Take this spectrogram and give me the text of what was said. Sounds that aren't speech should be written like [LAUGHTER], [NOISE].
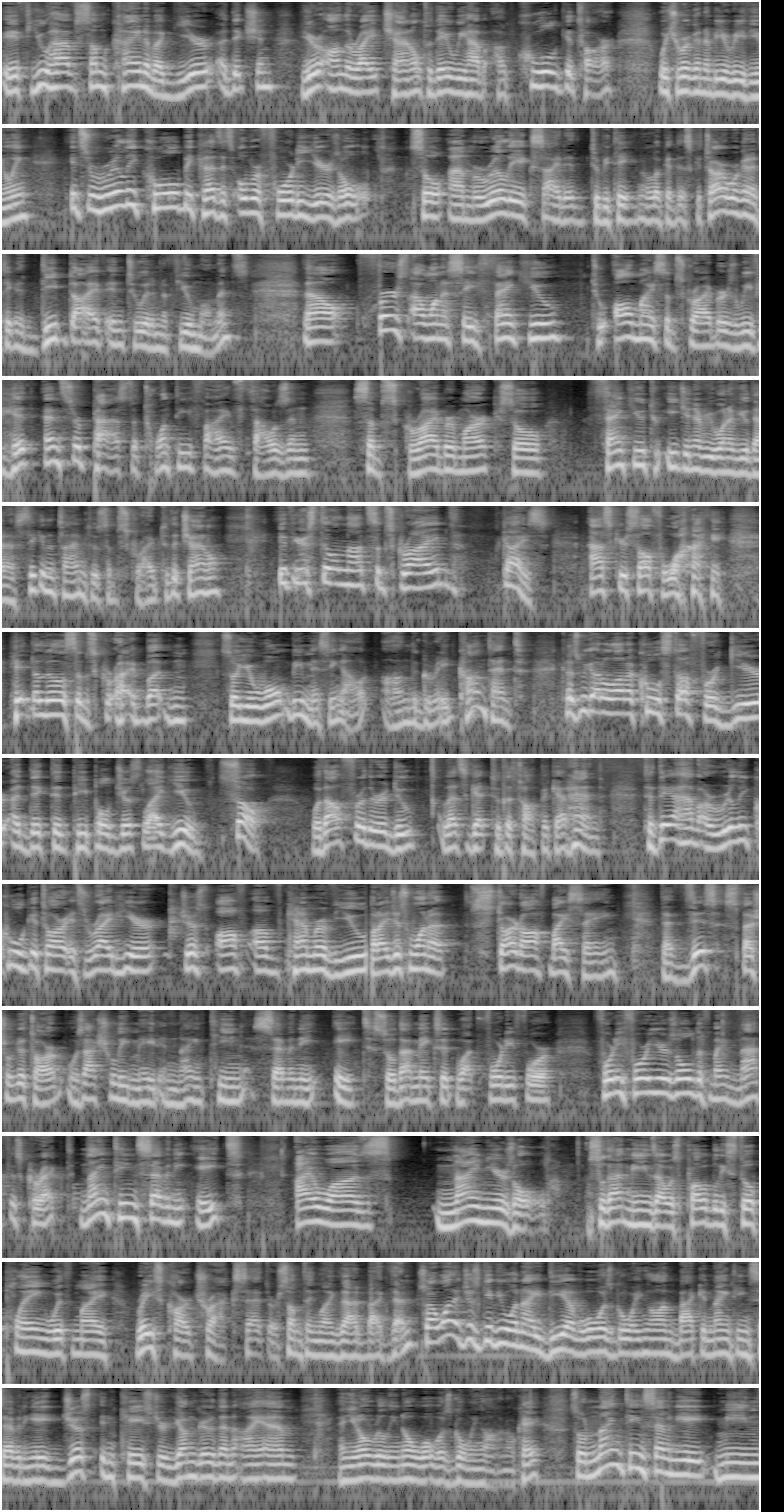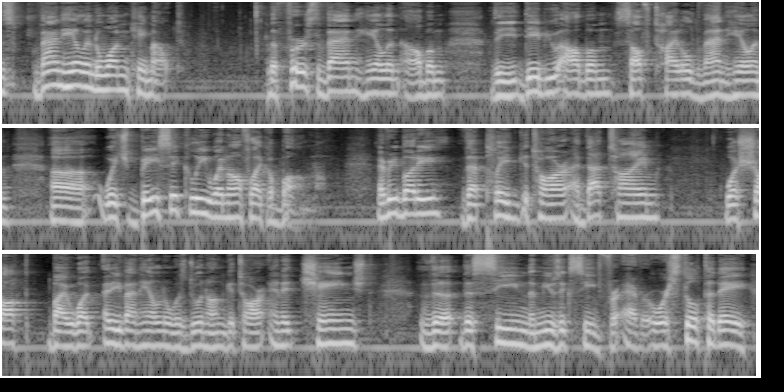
If you have some kind of a gear addiction, you're on the right channel. Today we have a cool guitar, which we're going to be reviewing. It's really cool because it's over 40 years old. So I'm really excited to be taking a look at this guitar. We're going to take a deep dive into it in a few moments. Now, first I want to say thank you to all my subscribers. We've hit and surpassed the 25,000 subscriber mark. So Thank you to each and every one of you that has taken the time to subscribe to the channel. If you're still not subscribed, guys, ask yourself [LAUGHS] why. Hit the little subscribe button so you won't be missing out on the great content. Because we got a lot of cool stuff for gear addicted people just like you. So, without further ado, let's get to the topic at hand. Today I have a really cool guitar. It's right here, just off of camera view, but I just want to start off by saying that this special guitar was actually made in 1978. So that makes it what, 44, 44 years old if my math is correct? 1978, I was nine years old. So that means I was probably still playing with my race car track set or something like that back then. So I want to just give you an idea of what was going on back in 1978, just in case you're younger than I am and you don't really know what was going on, okay? So 1978 means Van Halen 1 came out. The first Van Halen album, the debut album, self titled Van Halen, uh, which basically went off like a bomb. Everybody that played guitar at that time was shocked by what Eddie Van Halen was doing on guitar, and it changed the the scene, the music scene forever. We're still today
